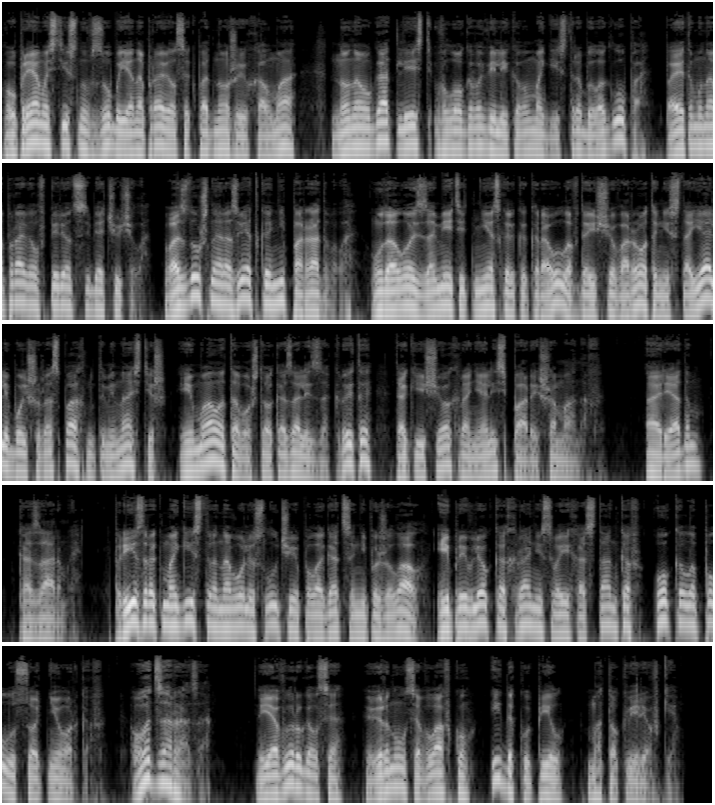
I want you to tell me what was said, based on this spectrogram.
Упрямо стиснув зубы, я направился к подножию холма, но наугад лезть в логово великого магистра было глупо, поэтому направил вперед себя чучело. Воздушная разведка не порадовала. Удалось заметить несколько караулов, да еще ворота не стояли больше распахнутыми настежь, и мало того, что оказались закрыты, так еще охранялись парой шаманов. А рядом — казармы. Призрак магистра на волю случая полагаться не пожелал и привлек к охране своих останков около полусотни орков. Вот зараза. Я выругался, вернулся в лавку и докупил моток веревки.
